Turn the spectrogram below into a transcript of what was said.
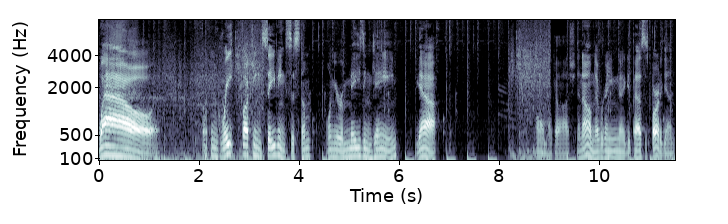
Wow. Fucking great fucking saving system on your amazing game. Yeah. Oh my gosh. And now I'm never gonna even gonna get past this part again.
